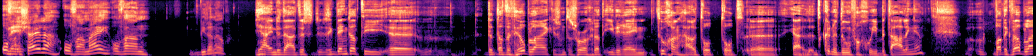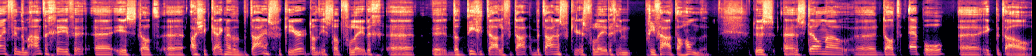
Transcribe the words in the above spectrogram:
Of nee. aan Sheila, of aan mij, of aan wie dan ook. Ja, inderdaad. Dus, dus ik denk dat die. Uh, dat het heel belangrijk is om te zorgen dat iedereen toegang houdt tot, tot uh, ja, het kunnen doen van goede betalingen. Wat ik wel belangrijk vind om aan te geven, uh, is dat uh, als je kijkt naar dat betalingsverkeer, dan is dat volledig, dat digitale betalingsverkeer is volledig in private handen. Dus stel nou dat Apple, ik betaal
